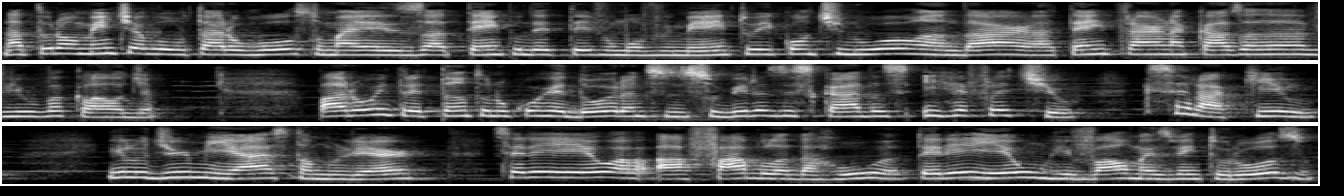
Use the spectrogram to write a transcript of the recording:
Naturalmente ia voltar o rosto, mas a tempo deteve o movimento e continuou a andar até entrar na casa da viúva Cláudia. Parou, entretanto, no corredor antes de subir as escadas e refletiu: que será aquilo? Iludir-me-á esta mulher? Serei eu a, a fábula da rua? Terei eu um rival mais venturoso?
